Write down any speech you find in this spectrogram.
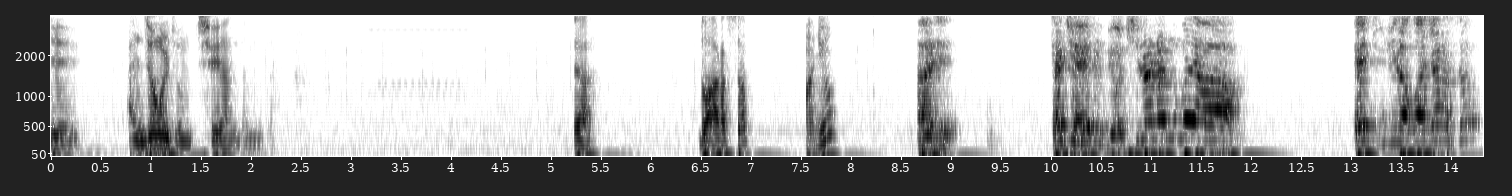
예 안정을 좀 취해야 한답니다 야, 너 알았어? 아니요? 아니, 대체 애를 며칠이나 낳는 거야? 애 둘이라고 하지 않았어?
